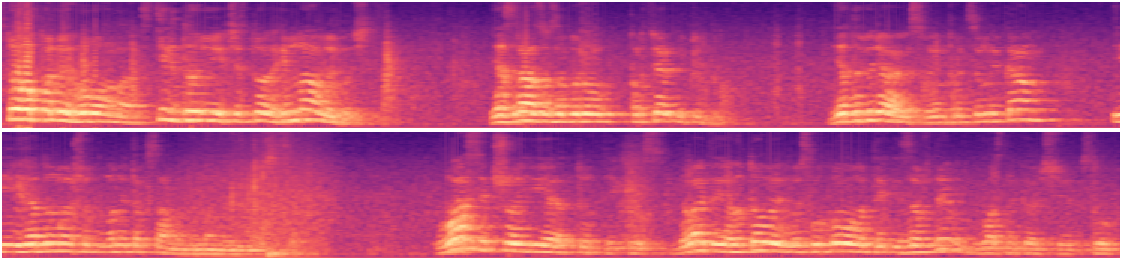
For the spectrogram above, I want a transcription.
з того полігона, з тих доріг чи з того гімна, вибачте. Я зразу заберу портфель і піду. Я довіряю своїм працівникам і я думаю, що вони так само до мене відносяться. У вас, якщо є тут якісь, давайте я готовий вислуховувати і завжди, власне кажучи, слухаю.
